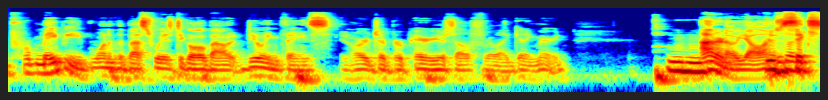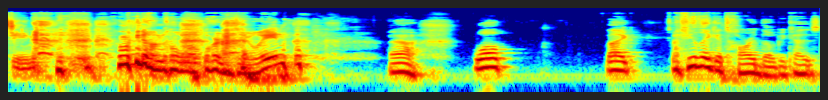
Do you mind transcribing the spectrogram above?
pr- maybe one of the best ways to go about doing things in order to prepare yourself for like getting married Mhm. i don't know y'all i'm like- 16 we don't know what we're doing. yeah. Well, like I feel like it's hard though because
